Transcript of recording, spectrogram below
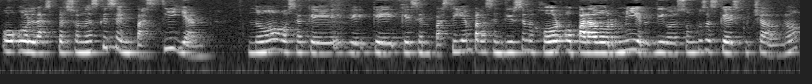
O, las personas que se empastillan, ¿no? O sea, que, se empastillan para sentirse mejor o para dormir. Digo, son cosas que he escuchado, ¿no?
